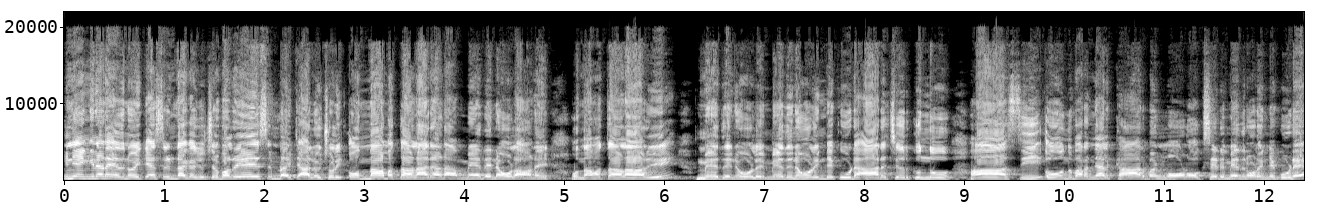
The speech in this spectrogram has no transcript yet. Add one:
ഇനി എങ്ങനെയാണ് എഥനോയിക് ആസിഡ് ഉണ്ടാക്കാൻ ചോദിച്ചാൽ വളരെ സിമ്പിൾ ആയിട്ട് ആലോചിച്ചോളി. ഒന്നാമത്തെ ആൾ ആരാടാ മെഥനോൾ ആണ് ഒന്നാമത്തെ ആളാണ് മെഥനോൾ മെഥനോളിന്റെ കൂടെ ആരെ ചേർക്കുന്നു? ആ സി ഒ എന്ന് പറഞ്ഞാൽ കാർബൺ മോണോക്സൈഡ് മെഥനോളിന്റെ കൂടെ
